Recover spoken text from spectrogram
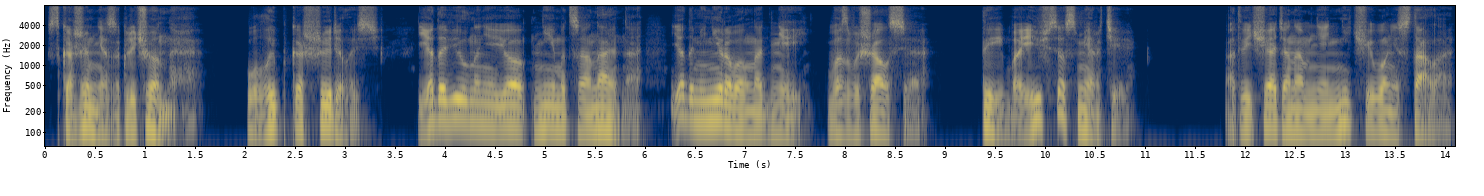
Скажи мне, заключенная». Улыбка ширилась. Я давил на нее не эмоционально, я доминировал над ней, возвышался. «Ты боишься смерти?» Отвечать она мне ничего не стала,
